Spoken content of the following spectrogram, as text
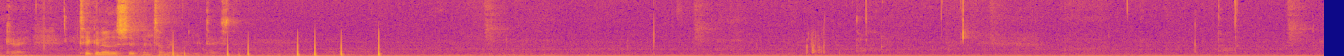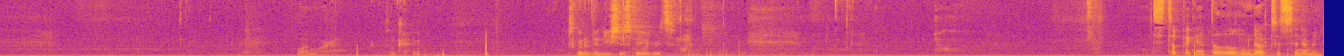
Okay, take another sip and tell me what you taste. One more. Okay. It's one of Venetia's favorites. Still picking up the little notes of cinnamon.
